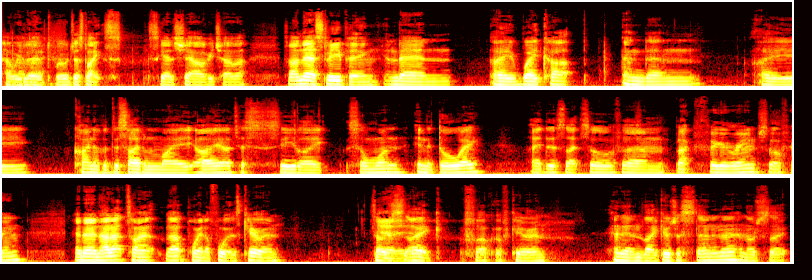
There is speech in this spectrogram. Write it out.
how we I know. lived we were just like s- scared shit out of each other so I'm there sleeping and then I wake up and then I kind of decide on my eye I just see like someone in the doorway like this like sort of um, black figurine sort of thing. And then at that time, at that point, I thought it was Kieran. So I was yeah. like, "Fuck off, Kieran." And then like he was just standing there, and I was just like,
